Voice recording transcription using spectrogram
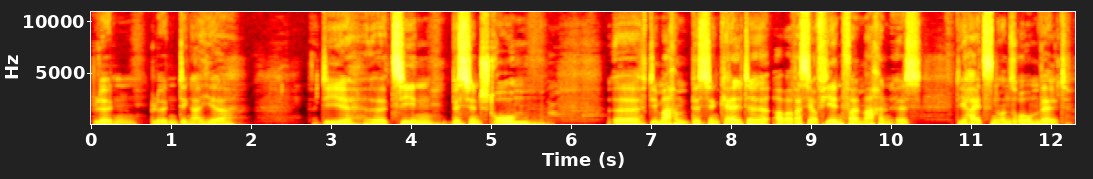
blöden, blöden Dinger hier, die äh, ziehen ein bisschen Strom, äh, die machen ein bisschen Kälte, aber was sie auf jeden Fall machen, ist, die heizen unsere Umwelt.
